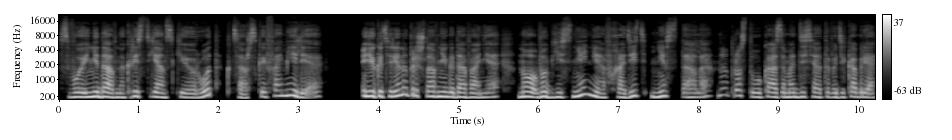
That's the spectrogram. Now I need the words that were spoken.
свой недавно крестьянский род к царской фамилии. Екатерина пришла в негодование, но в объяснение входить не стала. Она просто указом от 10 декабря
